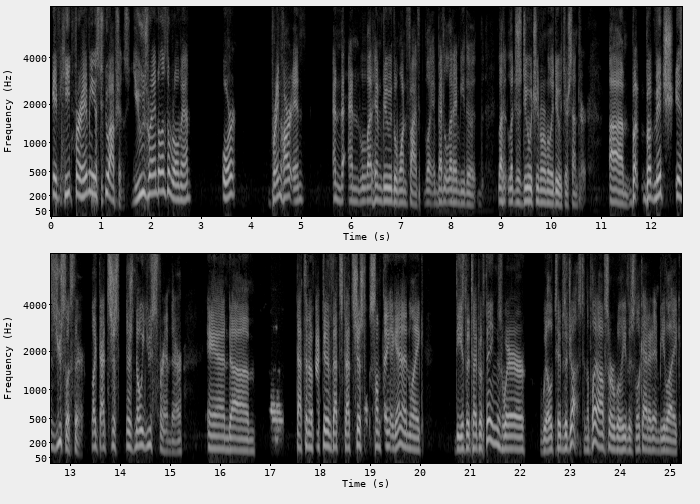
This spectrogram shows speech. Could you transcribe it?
if he for him, he has two options: use Randle as the role man, or bring Hart in and and let him do the one five. Better let him be the let let just do what you normally do with your center. Um, but but Mitch is useless there. Like that's just there's no use for him there, and um, that's an effective. That's that's just something again. Like these the type of things where will Thibs adjust in the playoffs, or will he just look at it and be like,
